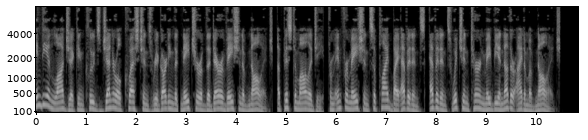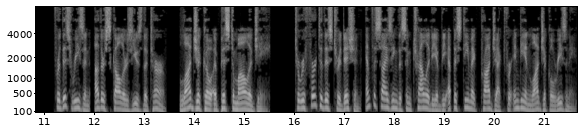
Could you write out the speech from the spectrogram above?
Indian logic includes general questions regarding the nature of the derivation of knowledge, epistemology, from information supplied by evidence, evidence which in turn may be another item of knowledge. For this reason, other scholars use the term logico-epistemology to refer to this tradition, emphasizing the centrality of the epistemic project for Indian logical reasoning.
